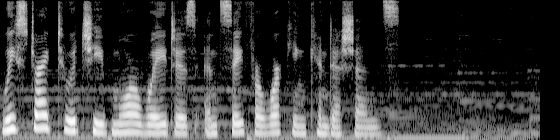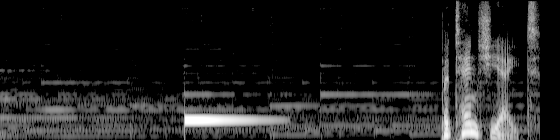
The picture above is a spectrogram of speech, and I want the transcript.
We strike to achieve more wages and safer working conditions. Potentiate.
